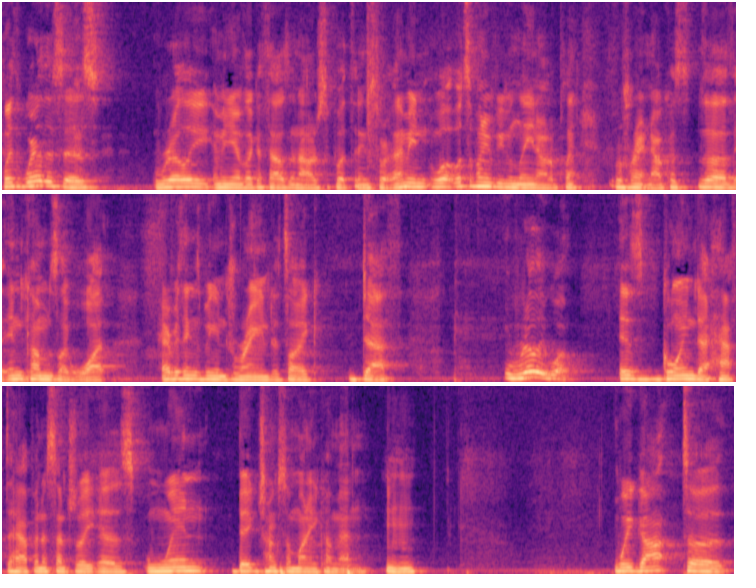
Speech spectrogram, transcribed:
With where this is, really, I mean, you have like a thousand dollars to put things toward. I mean, what, what's the point of even laying out a plan right now? Because the the income is like what, everything's being drained. It's like death. Really, what is going to have to happen essentially is when big chunks of money come in. Mm-hmm. We got to.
